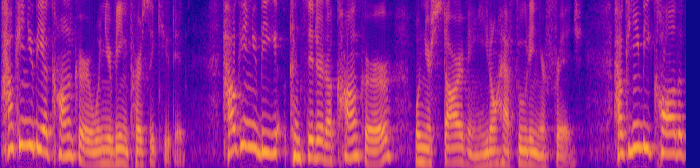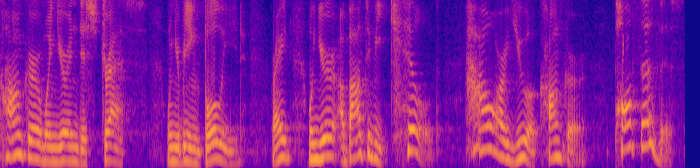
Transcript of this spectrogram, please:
How can you be a conqueror when you're being persecuted? How can you be considered a conqueror when you're starving, you don't have food in your fridge? How can you be called a conqueror when you're in distress, when you're being bullied, right? When you're about to be killed? How are you a conqueror? Paul says this.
